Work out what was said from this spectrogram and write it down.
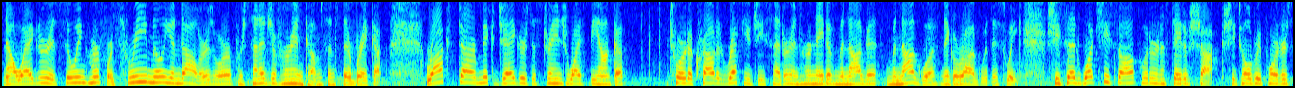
Now Wagoner is suing her for $3 million, or a percentage of her income since their breakup. Rock star Mick Jagger's estranged wife, Bianca, toured a crowded refugee center in her native Managua, Managua, Nicaragua this week. She said what she saw put her in a state of shock. She told reporters,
